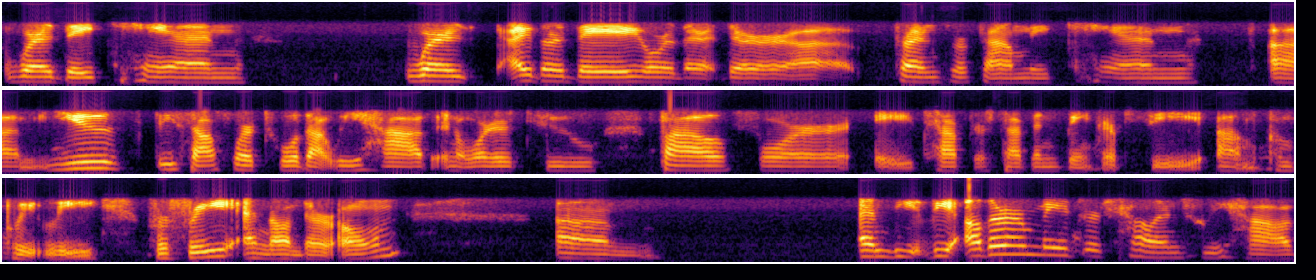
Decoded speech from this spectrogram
where they can, where either they or their, their uh, friends or family can um, use the software tool that we have in order to file for a Chapter 7 bankruptcy um, completely for free and on their own. Um, and the, the other major challenge we have,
